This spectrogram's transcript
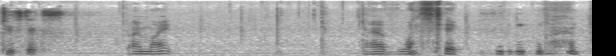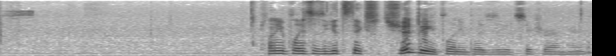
Two sticks? I might. I have one stick. plenty of places to get sticks. Should be plenty of places to get sticks around here.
